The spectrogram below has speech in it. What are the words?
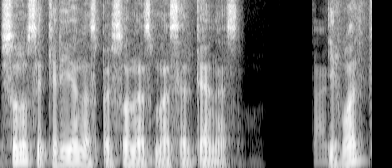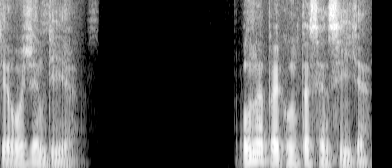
solo se querían las personas más cercanas, igual que hoy en día. Una pregunta sencilla.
